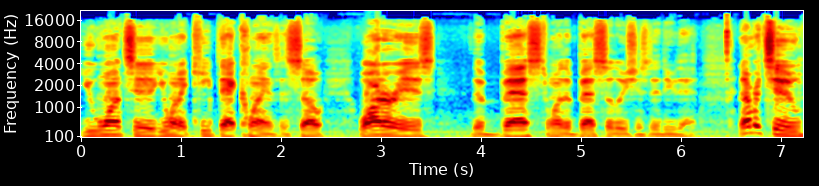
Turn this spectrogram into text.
you want to you want to keep that cleansed. And so water is the best, one of the best solutions to do that. Number two,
